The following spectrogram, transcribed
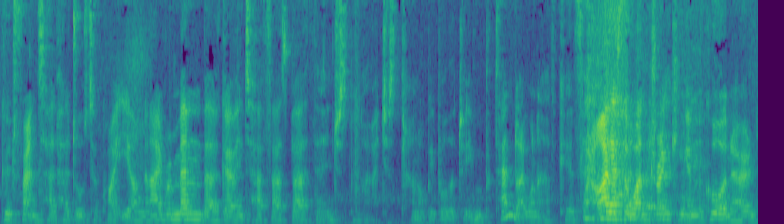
good friends had her daughter quite young, and I remember going to her first birthday and just being like, I just cannot be bothered to even pretend I want to have kids. Like, I was the one drinking in the corner, and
